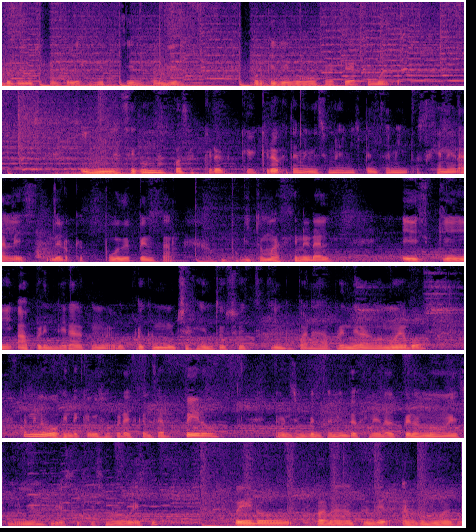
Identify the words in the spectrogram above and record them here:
creo que mucha gente lo seguirá haciendo también porque llegó para quedarse muy y la segunda cosa creo que creo que también es uno de mis pensamientos generales de lo que pude pensar un poquito más general es que aprender algo nuevo. Creo que mucha gente usó este tiempo para aprender algo nuevo. También hubo gente que lo usó para descansar, pero también es un pensamiento general, pero no es muy amplio, así que eso no lo voy. Pero para aprender algo nuevo,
